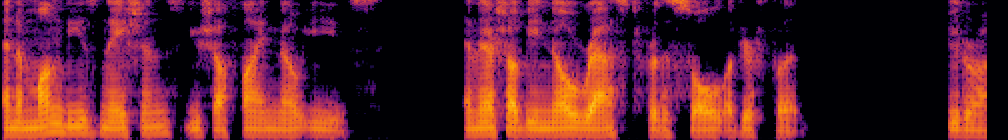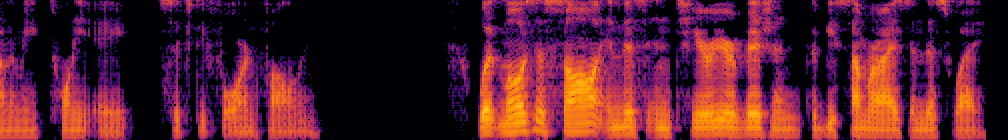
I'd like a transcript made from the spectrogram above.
And among these nations you shall find no ease, and there shall be no rest for the sole of your foot. Deuteronomy 28 64 and following. What Moses saw in this interior vision could be summarized in this way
